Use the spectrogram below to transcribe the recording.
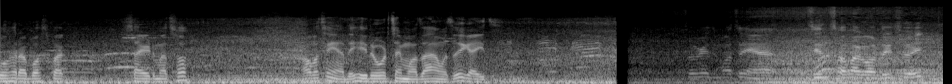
पोखरा बस पार्क साइडमा छ। अब चाहिँ यहाँदेखि रोड चाहिँ मजा आउँछ है गाइज सो गाइज म चाहिँ यहाँ चेन सफा गर्दैछु है।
